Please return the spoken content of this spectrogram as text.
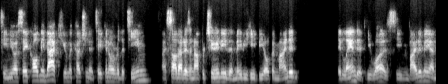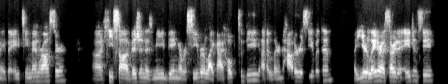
Team USA called me back. Hugh McCutcheon had taken over the team. I saw that as an opportunity that maybe he'd be open-minded. It landed. He was. He invited me. I made the 18-man roster. Uh, he saw a vision as me being a receiver like I hoped to be. I learned how to receive with him a year later, I started an agency.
